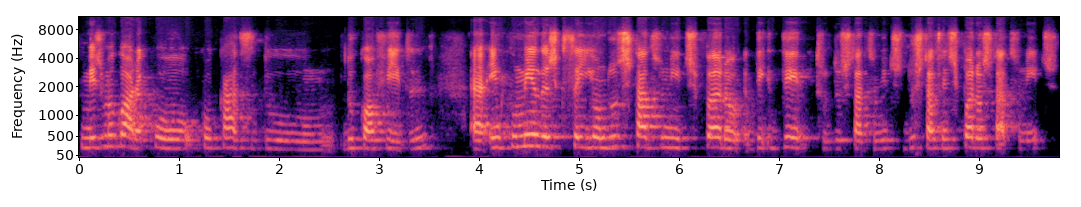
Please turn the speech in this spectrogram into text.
Mesmo agora, com, com o caso do, do Covid, uh, encomendas que saíam dos Estados Unidos para, de, dentro dos Estados Unidos, dos Estados Unidos para os Estados Unidos,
